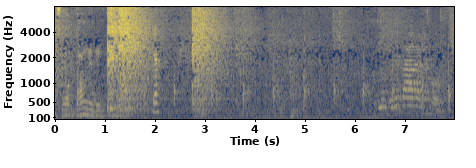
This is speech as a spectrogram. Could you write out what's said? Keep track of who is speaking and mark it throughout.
Speaker 1: It's walk down in the.
Speaker 2: Yeah. Thank you.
